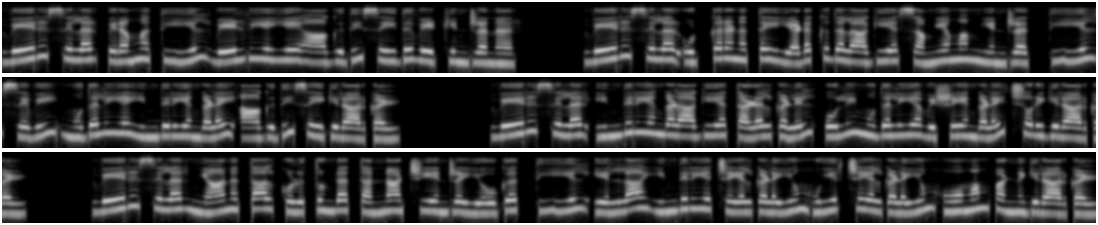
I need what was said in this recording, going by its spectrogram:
வேறு சிலர் பிரம்ம தீயில் வேள்வியையே ஆகுதி செய்து வேட்கின்றனர். வேறு சிலர் உட்கரணத்தை எடக்குதலாகிய சம்யமம் என்ற தீயில் செவி முதலிய இந்திரியங்களை ஆகுதி செய்கிறார்கள். வேறு சிலர் இந்திரியங்களாகிய தழல்களில் ஒலி முதலிய விஷயங்களைச் சொருகிறார்கள். வேறு சிலர் ஞானத்தால் கொளுத்துண்ட தன்னாட்சி என்ற யோக தீயில் எல்லா இந்திரிய செயல்களையும் உயிர் செயல்களையும் ஓமம் பண்ணுகிறார்கள்.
